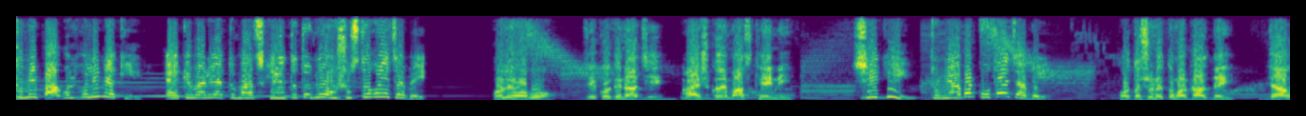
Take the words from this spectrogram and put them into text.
তুমি পাগল হলে নাকি? একেবারে এত মাছ খেলে তো তুমি অসুস্থ হয়ে যাবে। হলে হব। যে কদিন আছি আয়েস করে মাছ খেয়ে নি। সে কি? তুমি আবার কোথায় যাবে? অত শুনে তোমার কাজ নেই। যাও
